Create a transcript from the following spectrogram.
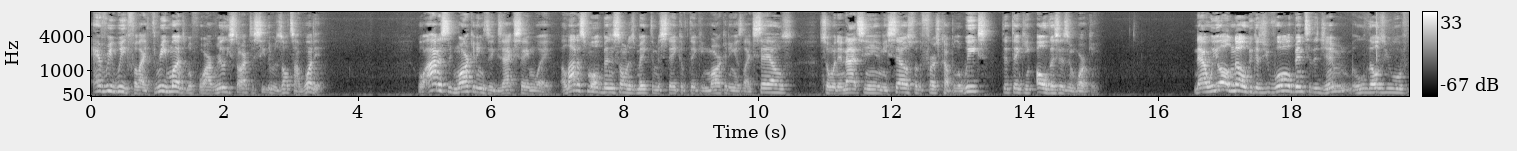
every week for like three months before I really started to see the results I wanted. Well, honestly, marketing is the exact same way. A lot of small business owners make the mistake of thinking marketing is like sales. So when they're not seeing any sales for the first couple of weeks, they're thinking, oh, this isn't working. Now we all know because you've all been to the gym, those who have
